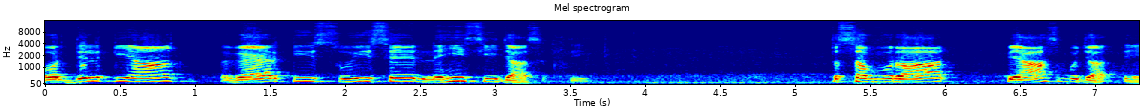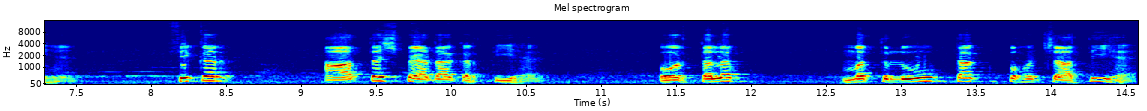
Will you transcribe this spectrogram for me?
और दिल की आँख गैर की सुई से नहीं सी जा सकती। तस्वुरात प्यास बुझाते हैं, फ़िक्र आतश पैदा करती है और तलब मतलूब तक पहुंचाती है।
